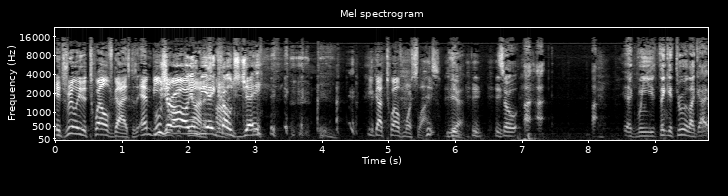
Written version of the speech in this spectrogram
It's really the 12 guys because Embiid, Who's your All Giannis NBA aren't. coach, Jay? You got 12 more slots. Yeah. so I, I, I, like when you think it through, like, I,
